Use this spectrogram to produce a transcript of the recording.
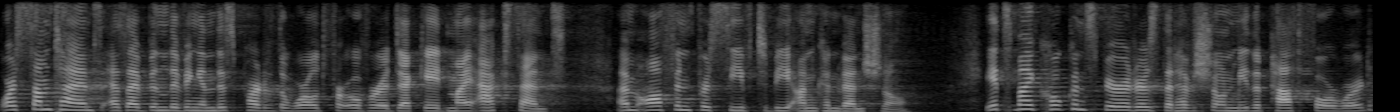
or sometimes, as I've been living in this part of the world for over a decade, my accent, I'm often perceived to be unconventional. It's my co conspirators that have shown me the path forward,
